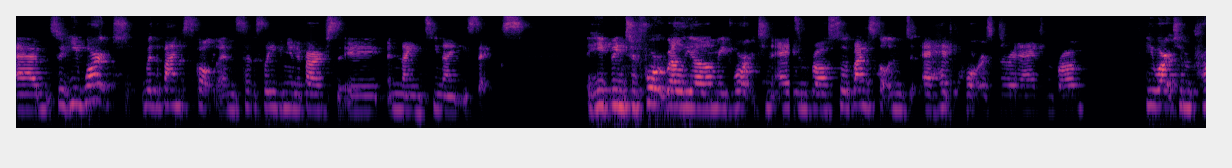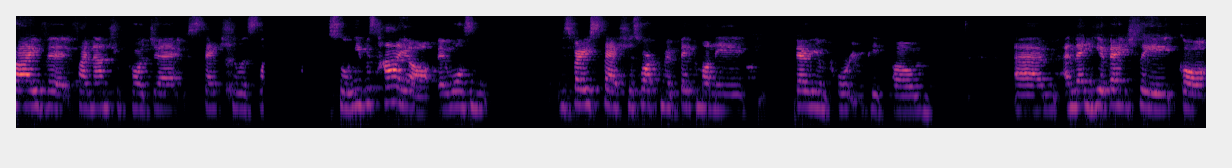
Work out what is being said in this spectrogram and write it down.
Um, so he worked with the Bank of Scotland since leaving university in 1996. He'd been to Fort William, he'd worked in Edinburgh, so the Bank of Scotland uh, headquarters are in Edinburgh. He worked in private financial projects, specialist. So he was high up. It wasn't. It was very specialist, working with big money, very important people. Um, and then he eventually got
